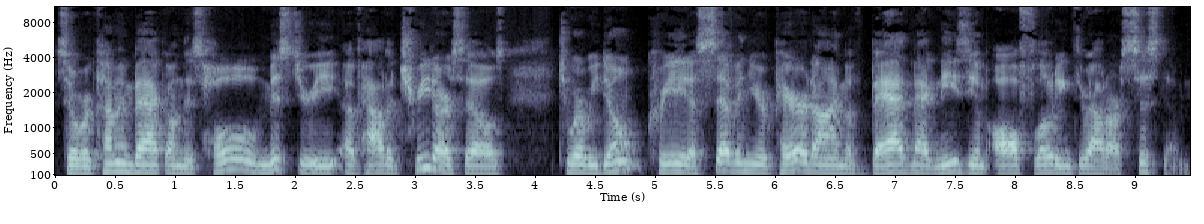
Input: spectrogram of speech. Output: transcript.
So we're coming back on this whole mystery of how to treat ourselves to where we don't create a seven year paradigm of bad magnesium all floating throughout our system.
